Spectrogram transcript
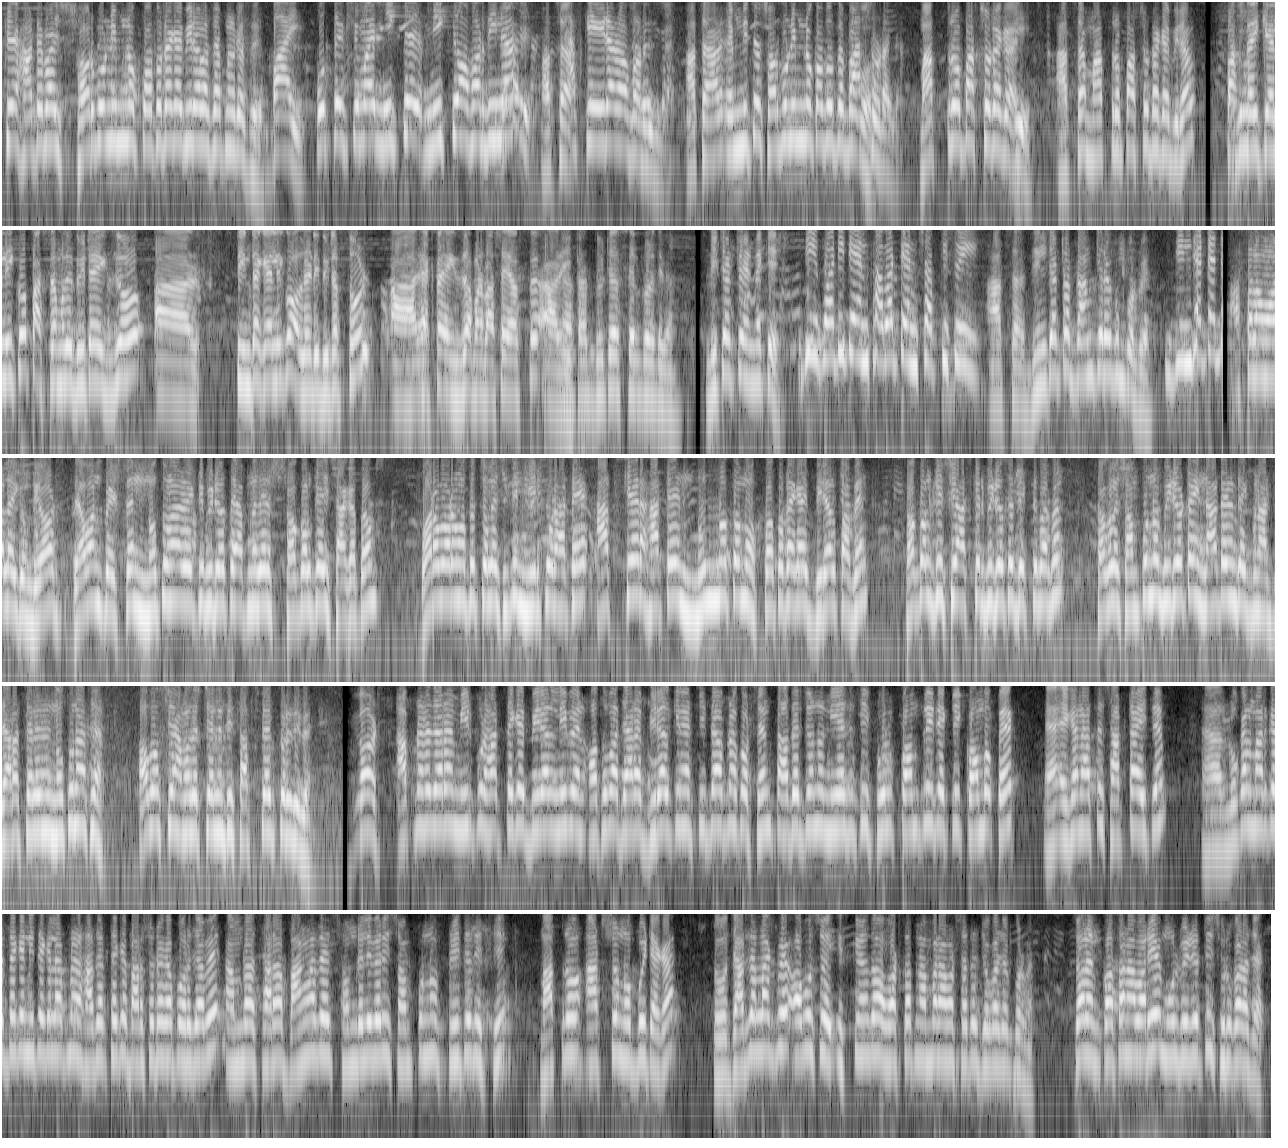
আজকে হাটে ভাই সর্বনিম্ন কত টাকায় বিড়াল আছে আপনার কাছে? ভাই প্রত্যেক সময় মিক্সে মিক্সে অফার দিই না। আচ্ছা। আজকে এটার অফার দিই। আচ্ছা আর এমনিতে সর্বনিম্ন কততে পাবো? 500 টাকা। মাত্র পাঁচশো টাকায়? আচ্ছা মাত্র পাঁচশো টাকায় বিড়াল। পাঁচটাই ক্যালিকো পাঁচটার মধ্যে দুইটা এক্সো আর তিনটা ক্যালিকো অলরেডি দুইটা সোল্ড আর একটা এক্সো আমার বাসায় আছে আর আচ্ছা দুইটা সেল করে দিবেন। লিটার ট্রেন নাকি? জি বডি টেন খাবার টেন সবকিছুই। আচ্ছা জিঞ্জারটার দাম কীরকম পড়বে? জিঞ্জারটা আসসালামু আলাইকুম ভিউয়ার্স দেওয়ান পেটসেন নতুন আর একটি ভিডিওতে আপনাদের সকলকেই স্বাগতম। বড় মতো চলে এসেছি মিরপুর হাটে। আজকের হাটে ন্যূনতম কত টাকায় বিড়াল পাবেন? সকল কিছু আজকের ভিডিওতে দেখতে পাবেন সকলে সম্পূর্ণ ভিডিওটাই না টেনে দেখবেন। আর যারা চ্যানেলে নতুন আছেন, অবশ্যই আমাদের চ্যানেলটি সাবস্ক্রাইব করে দিবেন। ভিউয়ার্স আপনারা যারা মিরপুর হাট থেকে বিড়াল নেবেন অথবা যারা বিড়াল কেনার চিন্তা ভাবনা করছেন, তাদের জন্য নিয়ে এসেছি ফুল কমপ্লিট একটি কম্বো প্যাক এখানে আছে সাতটা আইটেম লোকাল মার্কেট থেকে নিতে গেলে আপনার হাজার থেকে বারোশো টাকা পড়ে যাবে। আমরা সারা বাংলাদেশ হোম ডেলিভারি সম্পূর্ণ ফ্রিতে দিচ্ছি। মাত্র আটশো নব্বই টাকা। তো যার যার লাগবে অবশ্যই স্ক্রিনে দেওয়া হোয়াটসঅ্যাপ নাম্বার আমার সাথে যোগাযোগ করবেন। চলেন কথা না বাড়িয়ে মূল ভিডিওটি শুরু করা যাক।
